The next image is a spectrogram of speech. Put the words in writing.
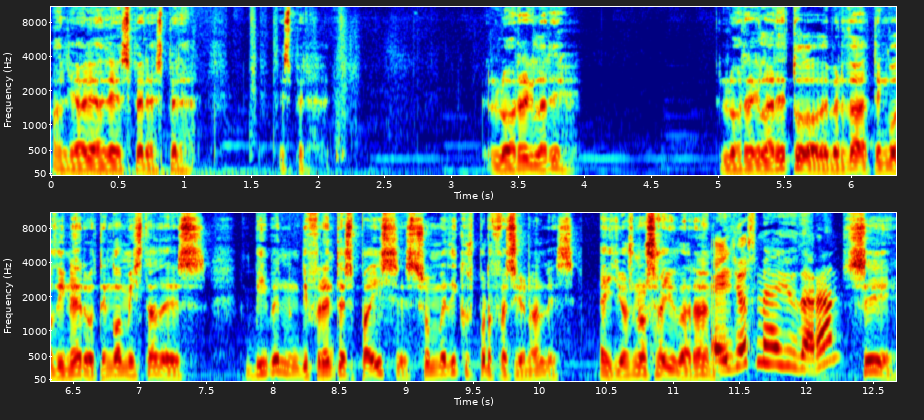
Ale, ale, ale, espera, espera. Espera. Lo arreglaré. Lo arreglaré todo, de verdad. Tengo dinero, tengo amistades. Viven en diferentes países, son médicos profesionales. Ellos nos ayudarán. ¿Ellos me ayudarán? Sí,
